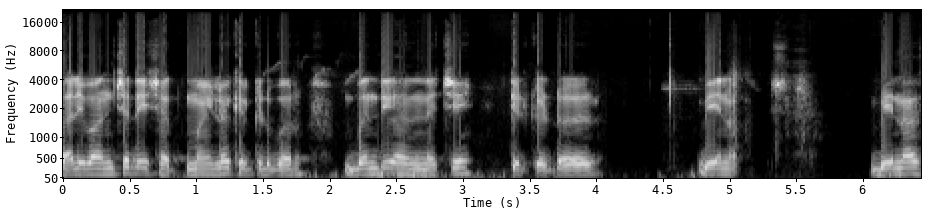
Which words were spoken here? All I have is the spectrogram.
तालिबानच्या देशात महिला क्रिकेटवर बंदी घालण्याचे क्रिकेटर बेनाझ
